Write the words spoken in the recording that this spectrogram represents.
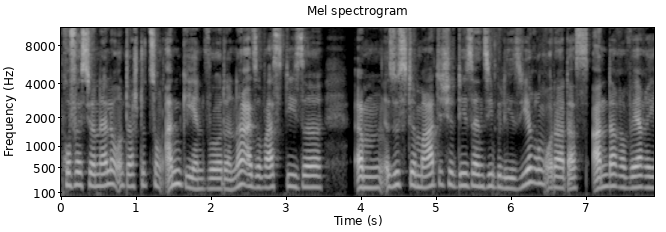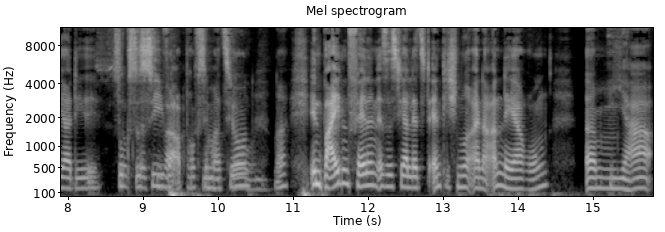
professionelle Unterstützung angehen würde. Ne? Also was diese ähm, systematische Desensibilisierung oder das andere wäre ja die sukzessive Approximation. Approximation. Ne? In beiden Fällen ist es ja letztendlich nur eine Annäherung. Ähm, ja,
